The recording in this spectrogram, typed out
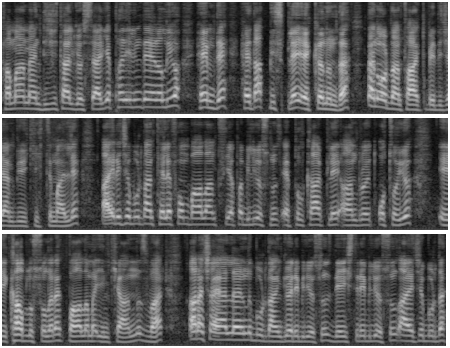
tamamen dijital gösterge panelinde yer alıyor hem de head-up display ekranında. Ben oradan takip edeceğim büyük ihtimalle. Ayrıca buradan telefon bağlantısı yapabiliyorsunuz. Apple CarPlay, Android Auto'yu e, kablosuz olarak bağlama imkanınız var. Araç ayarlarını buradan görebiliyorsunuz, değiştirebiliyorsunuz. Ayrıca burada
